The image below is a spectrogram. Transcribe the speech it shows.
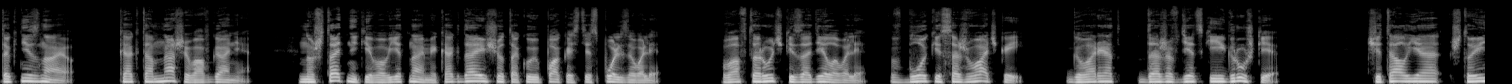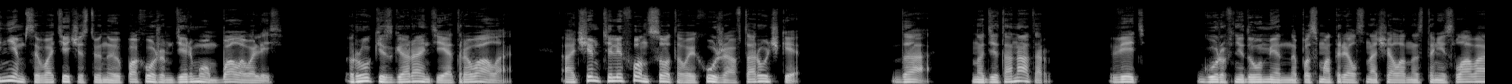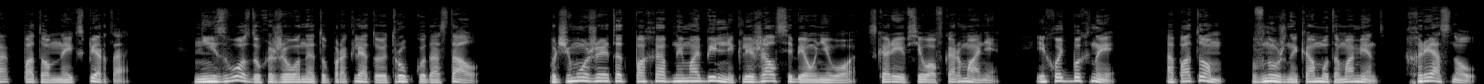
Так не знаю, как там наши в Афгане. Но штатники во Вьетнаме когда еще такую пакость использовали? В авторучки заделывали, в блоке со жвачкой. Говорят, даже в детские игрушки. Читал я, что и немцы в отечественную похожим дерьмом баловались. Руки с гарантией отрывало. А чем телефон сотовый хуже авторучки? Да, но детонатор. Ведь... Гуров недоуменно посмотрел сначала на Станислава, потом на эксперта. Не из воздуха же он эту проклятую трубку достал. Почему же этот похабный мобильник лежал себе у него, скорее всего, в кармане, и хоть бы хны, а потом, в нужный кому-то момент, хряснул?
